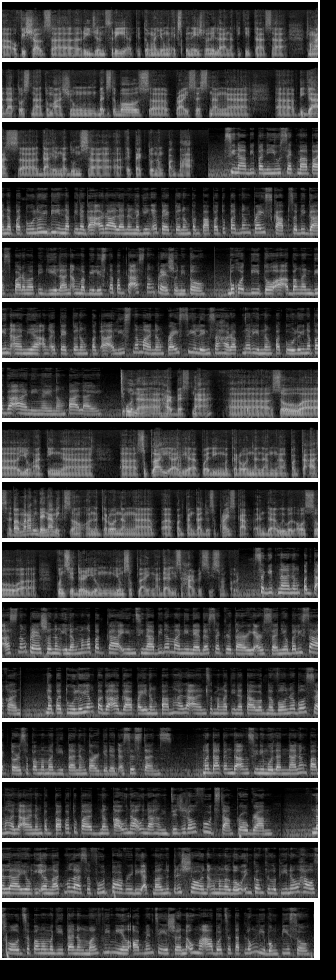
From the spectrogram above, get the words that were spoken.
ah, officials sa Region 3 at ito nga yung explanation nila. Nakikita sa mga datos na tumaas yung vegetables, ah, prices ng ah, ah, bigas ah, dahil nga dun sa ah, epekto ng pagbaha. Sinabi pa ni Yusek Mapa na patuloy din na pinag-aaralan ng naging epekto ng pagpapatupad ng price cap sa bigas para mapigilan ang mabilis na pagtaas ng presyo nito. Bukod dito, aabangan din anya ang epekto ng pag-aalis naman ng price ceiling sa harap na rin ng patuloy na pag-aani ngayon ng palay. Una, ah, harvest na. Ah, so, ah, yung ating ah, ah, supply ay ah, pwedeng magkaroon na ng ah, pagtaas. Ah, maraming dynamics. No? O, nagkaroon ng ah, ah, pagtanggal doon sa price cap and ah, we will also ah, consider yung, yung supply nga dahil sa harvest season. Sa gitna ng pagtaas ng presyo ng ilang mga pagkain, sinabi naman ni NEDA Secretary Arsenio Balisacan na patuloy ang pag-aagapay ng pamahalaan sa mga tinatawag na vulnerable sector sa pamamagitan ng targeted assistance. Matatanda ang sinimulan na ng pamahalaan ng pagpapatupad ng kauna-unahang Digital Food Stamp Program na layong iangat mula sa food poverty at malnutrisyon ang mga low-income Filipino households sa pamamagitan ng monthly meal augmentation na umaabot sa 3,000 piso.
